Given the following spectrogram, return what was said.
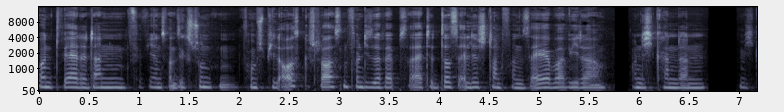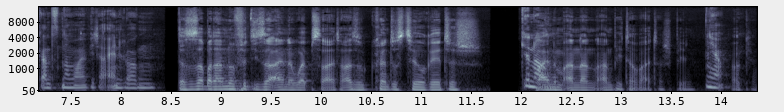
und werde dann für 24 Stunden vom Spiel ausgeschlossen von dieser Webseite. Das erlischt dann von selber wieder und ich kann dann mich ganz normal wieder einloggen. Das ist aber dann nur für diese eine Webseite. Also könntest theoretisch genau. bei einem anderen Anbieter weiterspielen. Ja. Okay.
